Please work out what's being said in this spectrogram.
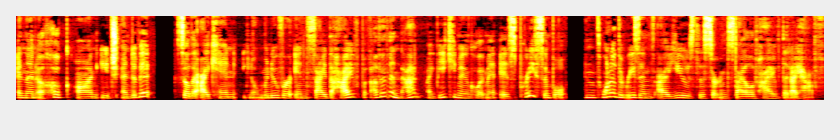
and then a hook on each end of it so that I can, you know, maneuver inside the hive. But other than that, my beekeeping equipment is pretty simple. And it's one of the reasons I use the certain style of hive that I have.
